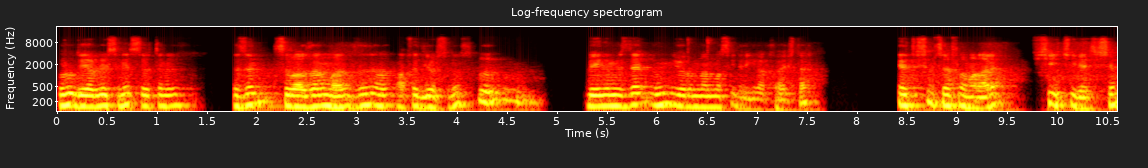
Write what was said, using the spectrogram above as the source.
Bunu duyabilirsiniz. Sırtınızın sıvazlanmadığını hak ediyorsunuz. Bu beynimizde bunun yorumlanmasıyla ilgili arkadaşlar. İletişim sınıflamaları, kişi içi iletişim,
